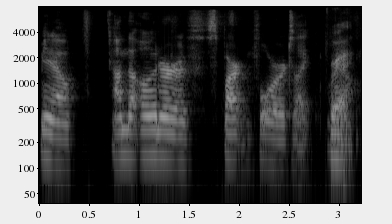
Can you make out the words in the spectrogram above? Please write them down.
you know, I'm the owner of Spartan Forge. Like, right. Know.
